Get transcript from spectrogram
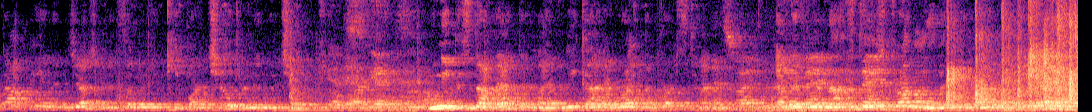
stop being in judgment so we can keep our children in the church. Yes. Yes. We need to stop acting like we got it right the first time. That's right. As if we're not still struggling with it.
